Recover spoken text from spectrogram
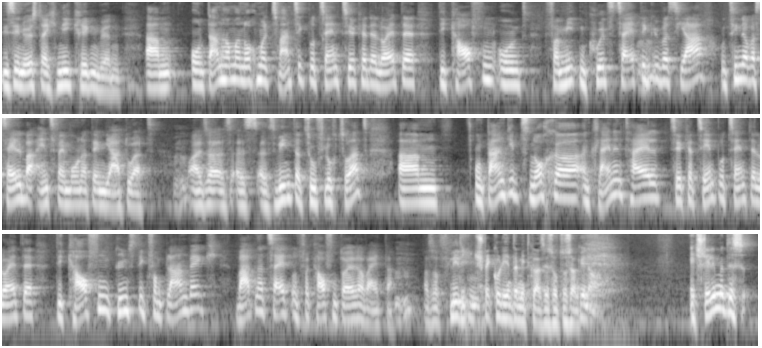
die sie in Österreich nie kriegen würden. Ähm, und dann haben wir nochmal 20 Prozent circa der Leute, die kaufen und vermieten kurzzeitig mhm. übers Jahr und sind aber selber ein, zwei Monate im Jahr dort. Mhm. Also als, als, als Winterzufluchtsort. Ähm, und dann gibt es noch äh, einen kleinen Teil, circa 10 Prozent der Leute, die kaufen günstig vom Plan weg, warten eine Zeit und verkaufen teurer weiter. Mhm. Also flippen. Die spekulieren damit quasi sozusagen. Genau. Jetzt stelle ich mir das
